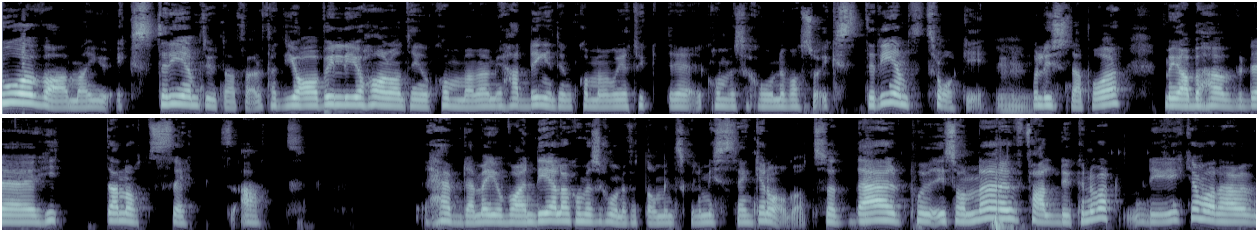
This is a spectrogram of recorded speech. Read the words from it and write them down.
då var man ju extremt utanför. För att jag ville ju ha någonting att komma med men jag hade ingenting att komma med och jag tyckte det, konversationen var så extremt tråkig Mm. att lyssna på. Men jag behövde hitta något sätt att hävda mig och vara en del av konversationen för att de inte skulle misstänka något. Så att där på, i sådana fall, det, kunde varit, det kan vara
